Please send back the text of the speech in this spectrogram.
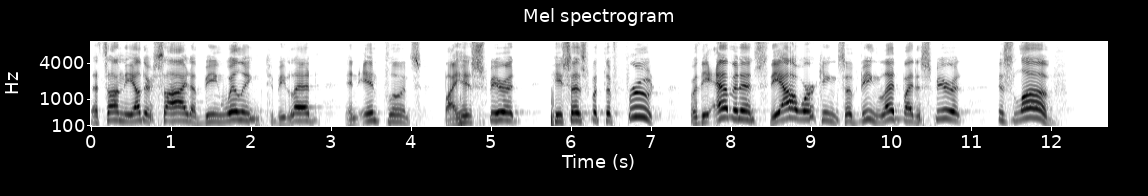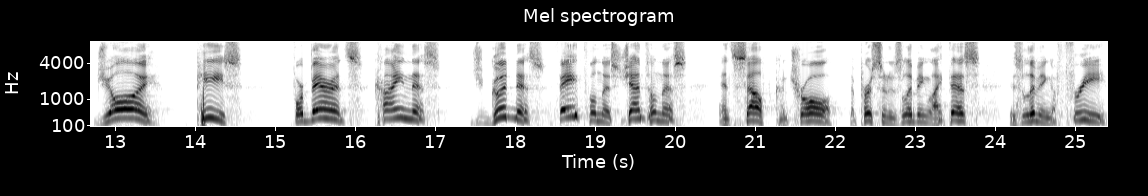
that's on the other side of being willing to be led and influenced by his spirit. He says, but the fruit or the evidence, the outworkings of being led by the spirit is love, joy, peace, forbearance, kindness, goodness, faithfulness, gentleness, and self control. The person who's living like this is living a free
